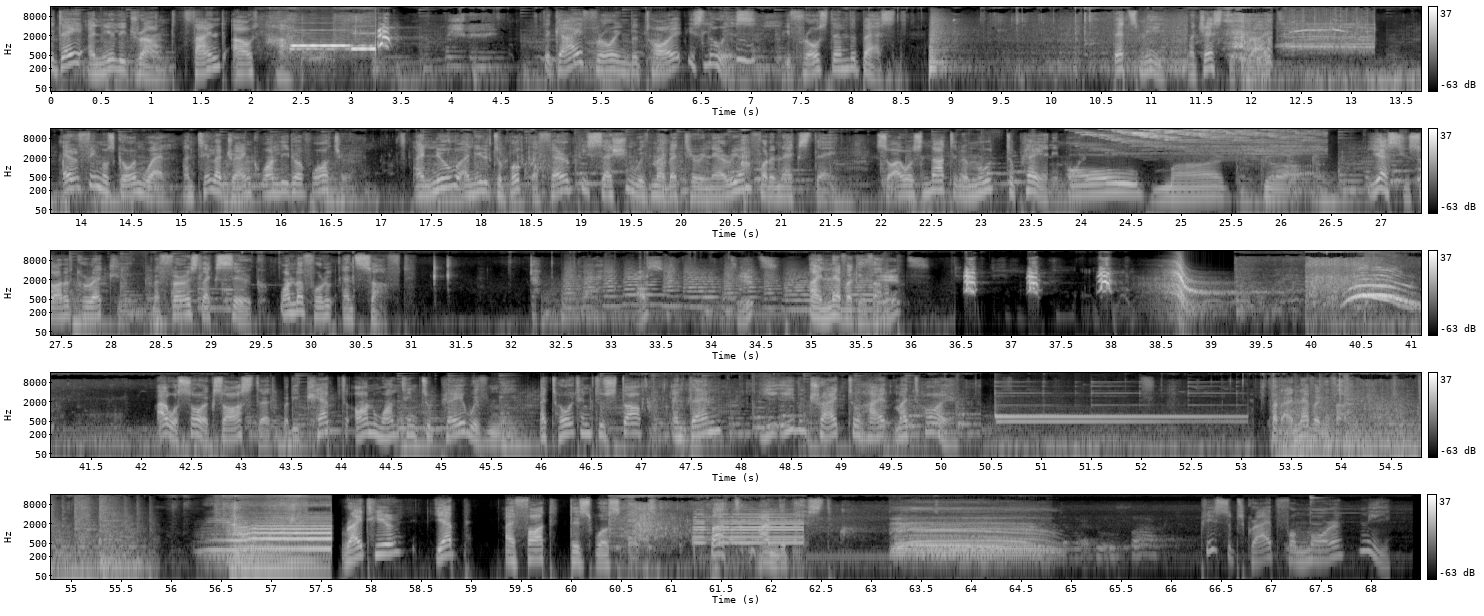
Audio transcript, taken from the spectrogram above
Today I nearly drowned. Find out how. The guy throwing the toy is Luis. He throws them the best. That's me, majestic, right? Everything was going well until I drank one liter of water. I knew I needed to book a therapy session with my veterinarian for the next day, so I was not in a mood to play anymore. Oh my god. Yes, you saw it correctly. My fur is like silk, wonderful and soft. Aus. Sitz. I never give up. Sitz. I was so exhausted, but he kept on wanting to play with me. I told him to stop, and then he even tried to hide my toy. But I never give up. Right here? Yep, I thought this was it. But I'm the best. Please subscribe for more me.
